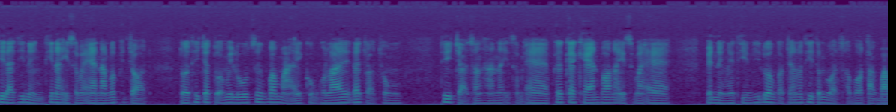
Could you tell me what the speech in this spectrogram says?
ที่ใดที่หนึ่งที่นายอิสมาแอร์นำรถไปจอด โดยที่เจ้าตัวไม่รู้ซึ่งเป้าหมายกลุ่มคนร้ายได้จอดจง ที่จะสังหารนายอิสมาแอร์เพื่อแก้แค้นเพราะนายอิสมาแอร์เป็นหนึ่งในทีมที่ร่วมกับเจ้าหน้าที่ตำรวจสพตากใบ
